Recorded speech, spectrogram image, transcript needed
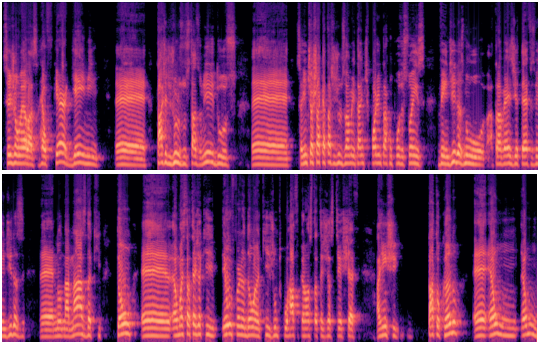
sejam elas healthcare, gaming, é, taxa de juros nos Estados Unidos. É, se a gente achar que a taxa de juros vai aumentar, a gente pode entrar com posições vendidas no, através de ETFs vendidas é, no, na Nasdaq. Então, é, é, uma estratégia que eu e o Fernandão aqui, junto com o Rafa, que é a nossa estratégia-chefe, a gente tá tocando é, é, um, é, um,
